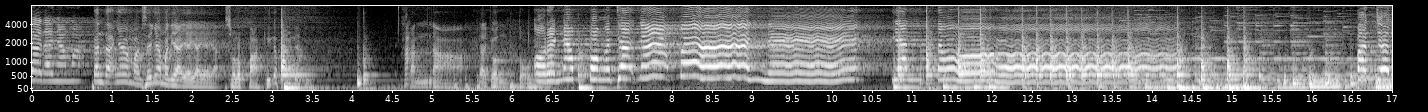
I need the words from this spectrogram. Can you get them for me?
Enjoy tanya mak kan tak nyaman, saya nyaman ya ya ya ya. ya. Solo pagi kapi lagi. Karena ya contoh. Orang ngampung ajaknya banyak Yanto Pacet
